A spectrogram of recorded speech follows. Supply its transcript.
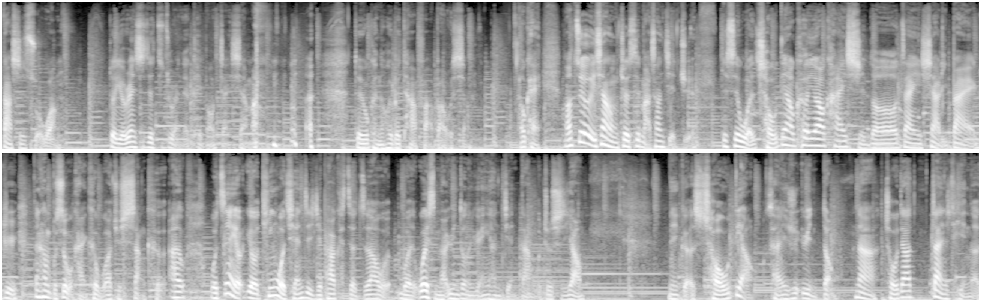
大失所望。对，有认识这制作人的可以帮我讲一下吗？对，我可能会被踏伐吧，我想。OK，然后最后一项就是马上解决，就是我筹调课又要开始了，在下礼拜日。当然不是我开课，我要去上课啊。我之前有有听我前几节 p o c a s t 知道我我为什么要运动的原因很简单，我就是要那个筹调才去运动。那筹调暂停了，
